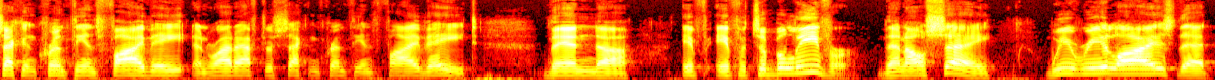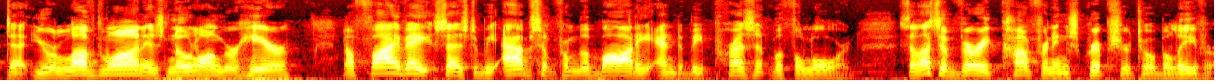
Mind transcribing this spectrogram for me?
2 Corinthians 5, 8, and right after 2 Corinthians 5, 8, then uh, if, if it's a believer, then I'll say, We realize that uh, your loved one is no longer here. Now, 5 8 says to be absent from the body and to be present with the Lord. So that's a very comforting scripture to a believer.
